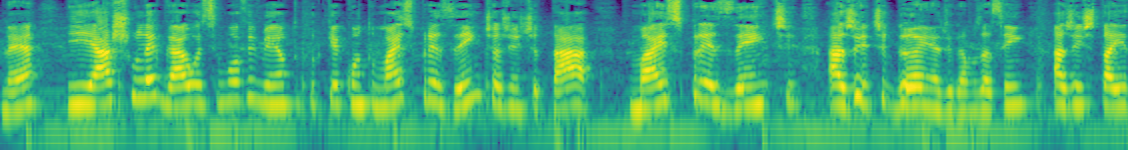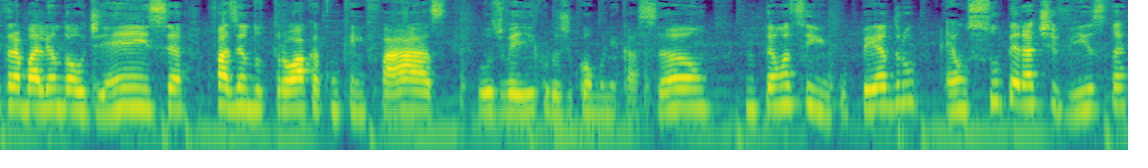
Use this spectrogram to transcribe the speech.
né? E acho legal esse movimento, porque quanto mais presente a gente tá, mais presente a gente ganha, digamos assim. A gente tá aí trabalhando audiência, fazendo troca com quem faz, os veículos de comunicação. Então, assim, o Pedro é um super ativista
